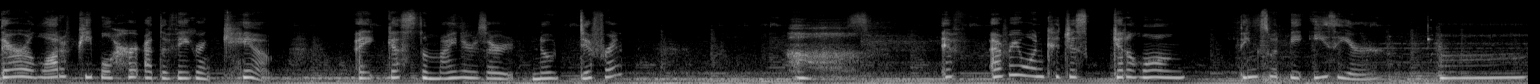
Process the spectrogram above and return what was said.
There are a lot of people hurt at the vagrant camp. I guess the miners are no different? if everyone could just get along, things would be easier. Mm.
